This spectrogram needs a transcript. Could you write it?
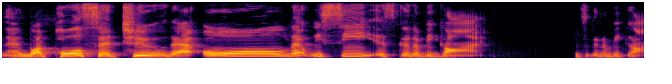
and what Paul said too, that all that we see is going to be gone. It's going to be gone.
